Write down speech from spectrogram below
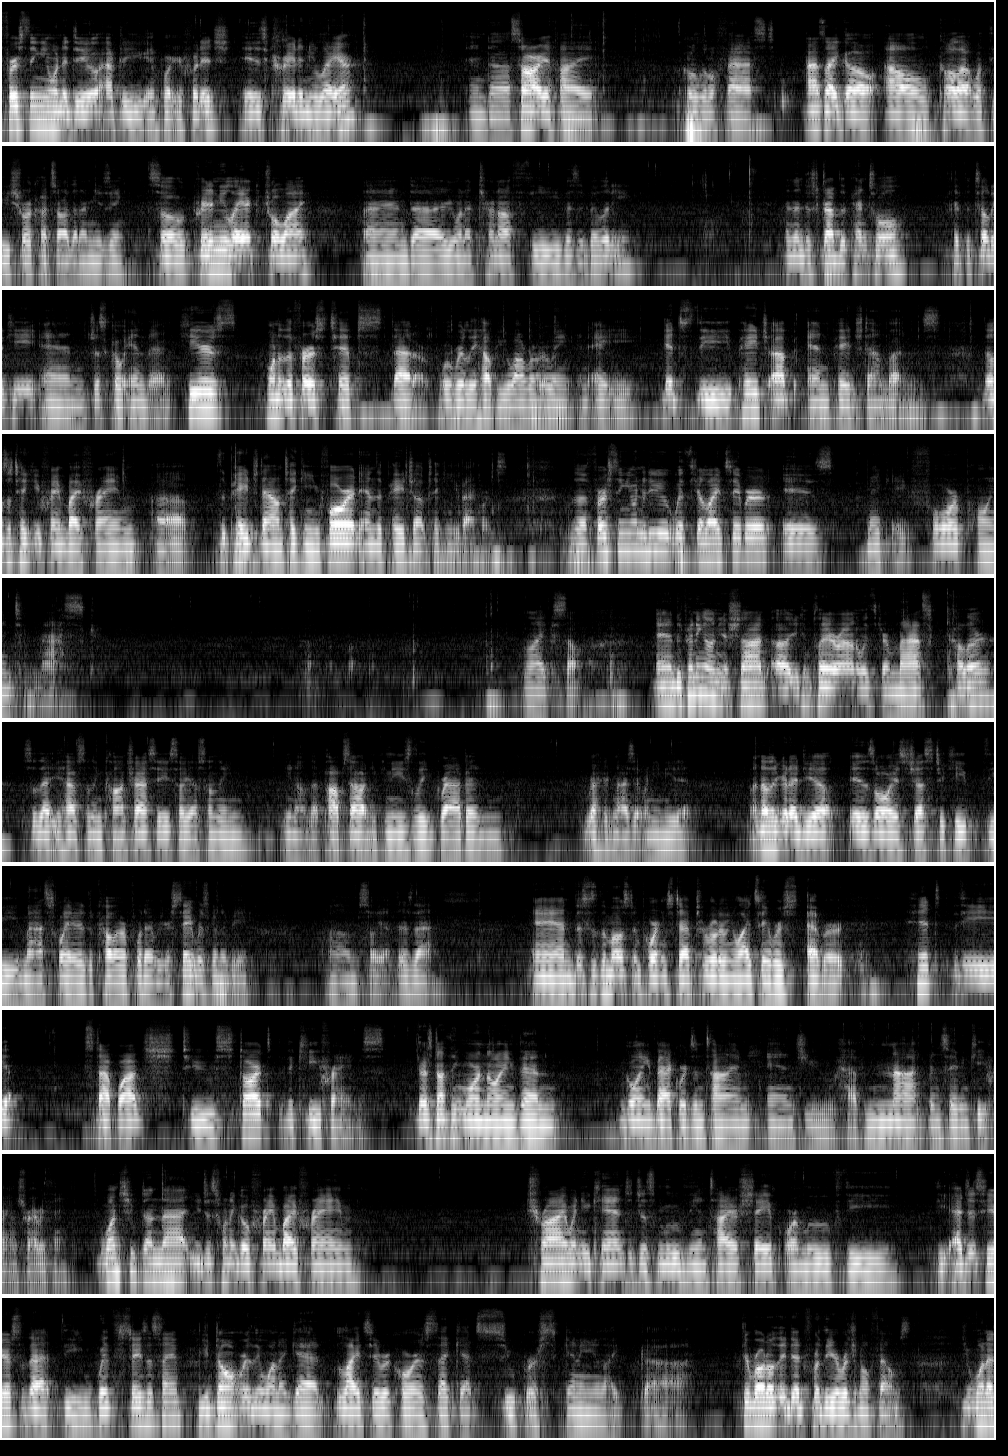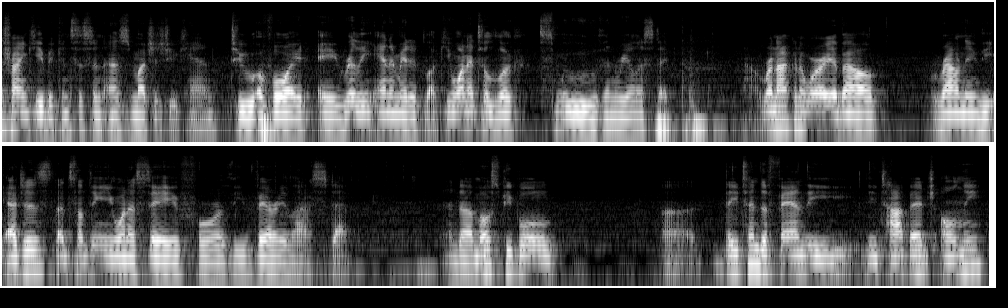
first thing you want to do after you import your footage is create a new layer. And uh, sorry if I go a little fast. As I go, I'll call out what the shortcuts are that I'm using. So create a new layer, Control Y, and uh, you want to turn off the visibility. And then just grab the pen tool, hit the tilde key, and just go in there. Here's one of the first tips that will really help you while rotoing in AE. It's the page up and page down buttons. Those will take you frame by frame, uh, the page down taking you forward and the page up taking you backwards. The first thing you want to do with your lightsaber is make a four point mask. Like so. And depending on your shot, uh, you can play around with your mask color so that you have something contrasty, so you have something you know that pops out and you can easily grab it and recognize it when you need it. Another good idea is always just to keep the mask layer the color of whatever your saber is going to be. Um, so yeah, there's that. And this is the most important step to rotating lightsabers ever. Hit the stopwatch to start the keyframes. There's nothing more annoying than going backwards in time and you have not been saving keyframes for everything. Once you've done that, you just want to go frame by frame. Try when you can to just move the entire shape or move the the edges here so that the width stays the same. You don't really want to get lightsaber cores that get super skinny like uh, the roto they did for the original films. You want to try and keep it consistent as much as you can to avoid a really animated look. You want it to look smooth and realistic. we're not going to worry about rounding the edges, that's something you want to save for the very last step. And uh, most people, uh, they tend to fan the, the top edge only,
